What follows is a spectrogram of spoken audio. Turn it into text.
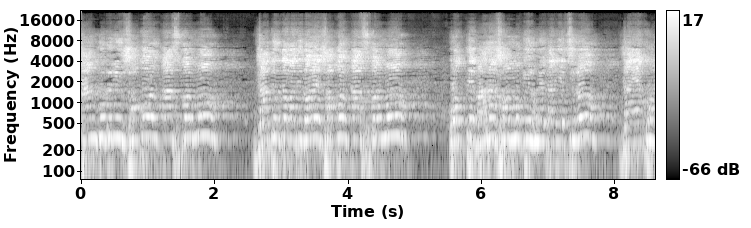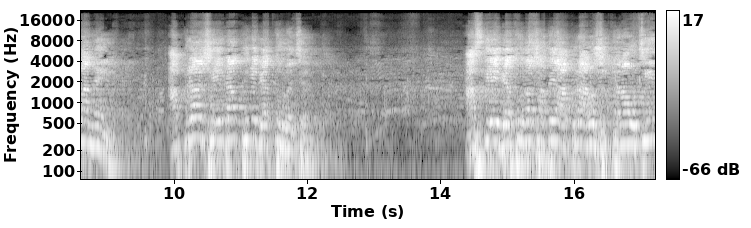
সাংগঠনিক সকল কাজকর্ম, জাতীয়তাবাদী দলের সকল কাজকর্ম করতে বাধার সম্মুখীন হয়ে দাঁড়িয়েছিল, যা এখন আর নেই। আপনারা সেইটার থেকে ব্যর্থ হয়েছেন। আজকে এই ব্যর্থতার সাথে আপনারা আরও শিক্ষা নেওয়া উচিত।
